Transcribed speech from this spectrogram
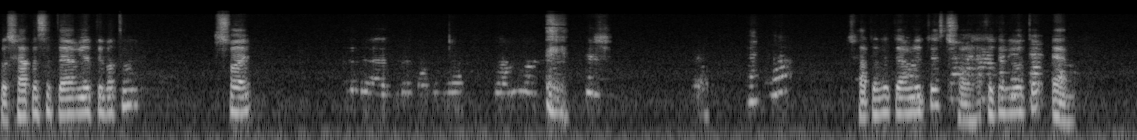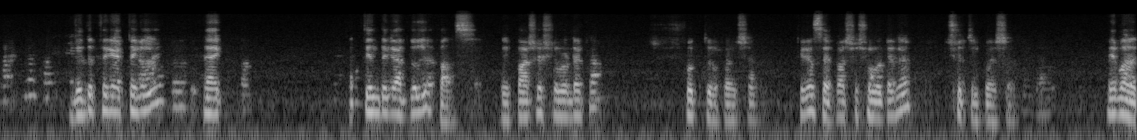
তো সাত আছে, তাই কত ছয়। সাত হাজার লিখতে ছয়। হাতে থেকে কত এক। দুইটার থেকে একটা গেলে এক, তিন থেকে আট গেলে পাঁচ। এই পাঁচশো ষোলো টাকা সত্তর পয়সা। ঠিক আছে? পাঁচশো ষোলো টাকা সত্তর পয়সা। এবারে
